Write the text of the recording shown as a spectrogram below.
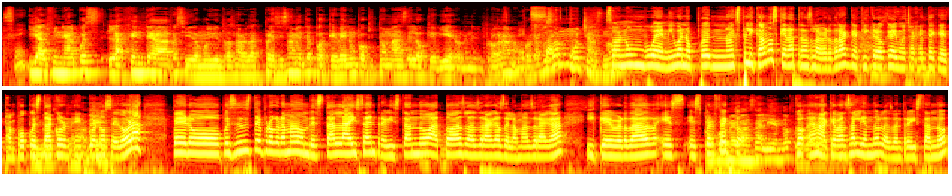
Sí. y al final, pues la gente ha recibido muy bien tras la verdad, precisamente porque ven un poquito más de lo que vieron en el programa. Porque pues son muchas, ¿no? Son un buen. Y bueno, pues no explicamos qué era tras la verdad, que aquí creo que hay mucha gente que tampoco Que está no con- eh, conocedora. Pero pues es este programa donde está Laisa entrevistando a todas las dragas de la más draga y que de verdad es, es perfecto. van saliendo. Pues, Ajá, que van saliendo, las va entrevistando.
